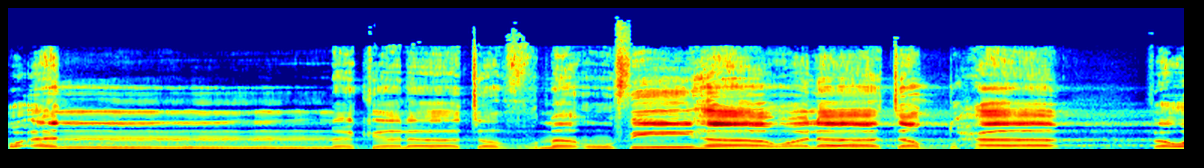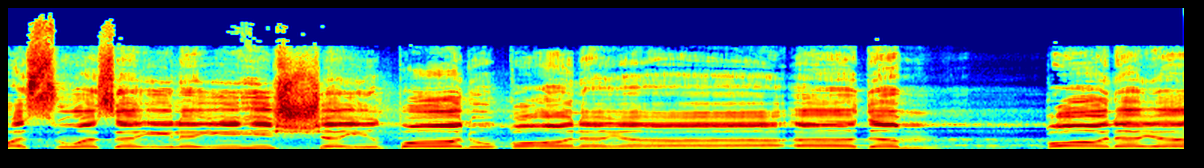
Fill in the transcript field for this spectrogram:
وأنك لا تظمأ فيها ولا تضحى. فوسوس إليه الشيطان قال يا آدم قال يا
